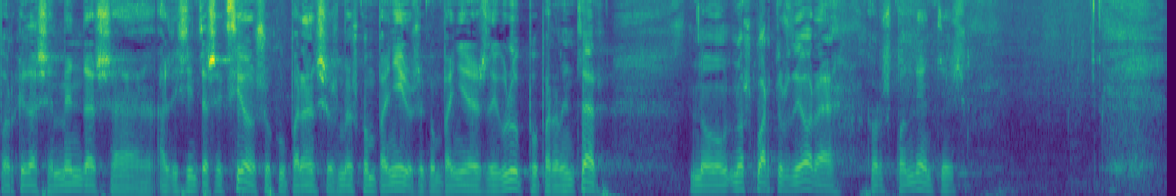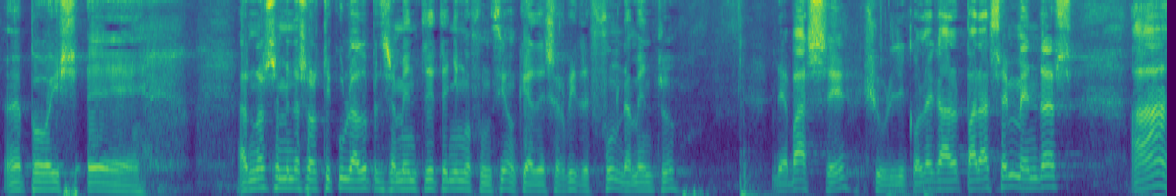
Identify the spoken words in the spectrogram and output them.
porque das enmendas a, as distintas seccións ocuparánse os meus compañeiros e compañeras de grupo parlamentar no, nos cuartos de hora correspondentes eh, pois eh, as nosas emendas ao articulado precisamente teñen unha función que é de servir de fundamento de base xurídico-legal para as enmendas a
